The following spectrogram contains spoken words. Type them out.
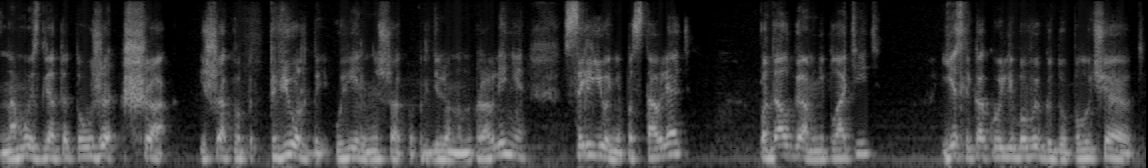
на мой взгляд, это уже шаг. И шаг, в, твердый, уверенный шаг в определенном направлении. Сырье не поставлять, по долгам не платить. Если какую-либо выгоду получают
